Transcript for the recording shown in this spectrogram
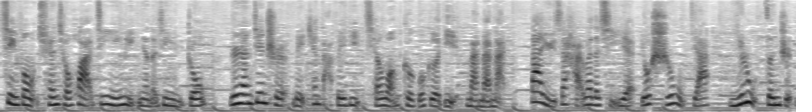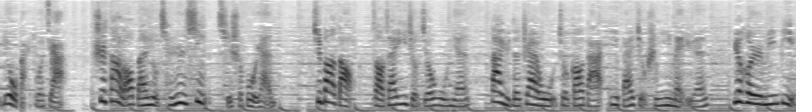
信奉全球化经营理念的金宇中，仍然坚持每天打飞的前往各国各地买买买。大宇在海外的企业由十五家一路增至六百多家，是大老板有钱任性？其实不然。据报道，早在一九九五年。大宇的债务就高达一百九十亿美元，约合人民币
